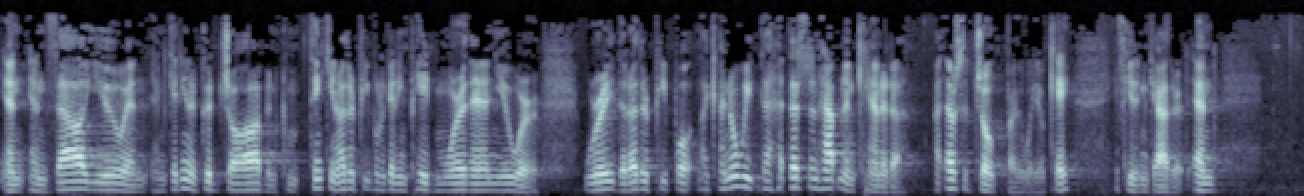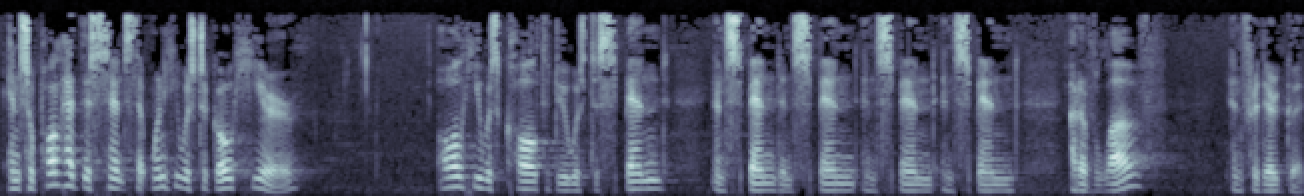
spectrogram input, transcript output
and, and value and, and getting a good job and com- thinking other people are getting paid more than you or worried that other people, like I know we, that, that doesn't happen in Canada. That was a joke, by the way, okay? If you didn't gather it. And, and so Paul had this sense that when he was to go here, all he was called to do was to spend and spend and spend and spend and spend out of love and for their good.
